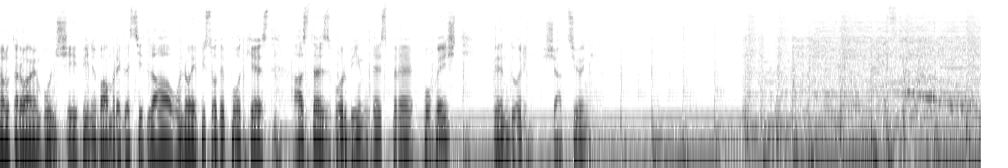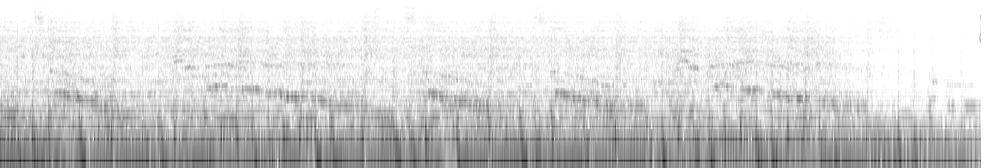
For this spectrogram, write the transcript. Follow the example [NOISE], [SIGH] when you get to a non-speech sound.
Salutare oameni buni și bine v-am regăsit la un nou episod de podcast. Astăzi vorbim despre povești, gânduri și acțiuni.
